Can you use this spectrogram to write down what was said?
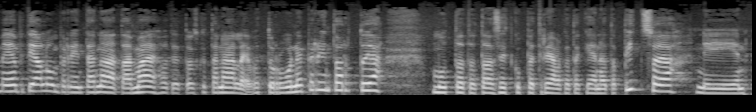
Meidän piti alun perin tänään, tai mä ehdotin, että olisiko tänään leivottu ruoneperin torttuja. Mutta tota, sitten kun Petri alkoi tekemään noita pizzoja, niin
